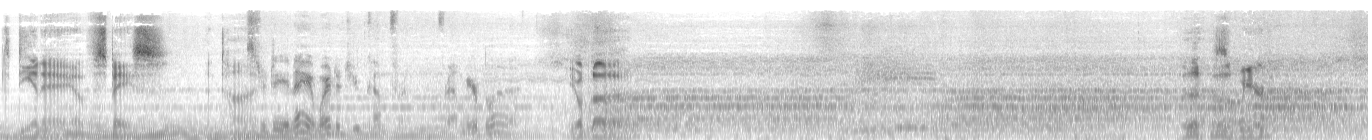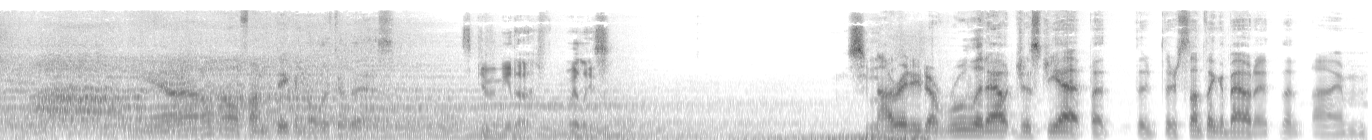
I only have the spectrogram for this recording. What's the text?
the DNA of space and time. Mr. DNA, where did you come from? From your blood. Your blood. Ugh, this is weird. Yeah, I don't know if I'm digging the look of this. It's giving me the willies. Let's see what Not ready to rule it out just yet, but there, there's something about it that I'm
